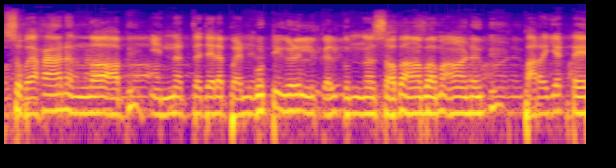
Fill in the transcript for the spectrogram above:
സുബഹാനല്ല ഇന്നത്തെ ചില പെൺകുട്ടികളിൽ കേൾക്കുന്ന സ്വഭാവമാണ്. പറയട്ടെ.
